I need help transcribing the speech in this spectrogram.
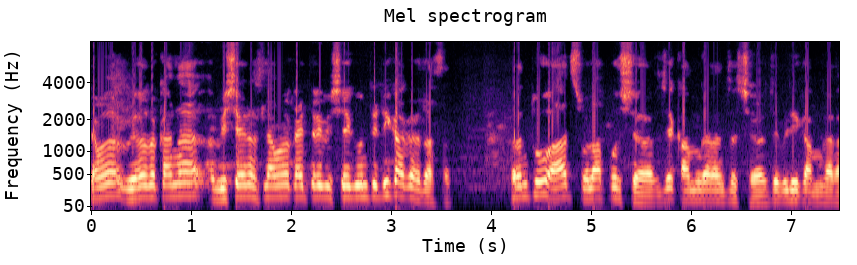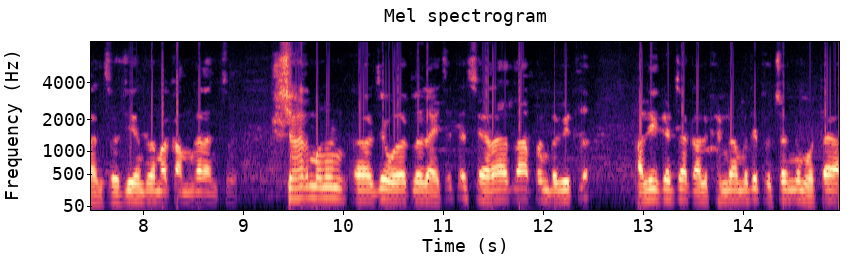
त्यामुळे विरोधकांना विषय नसल्यामुळे काहीतरी विषय घेऊन ते टीका करत असतात. परंतु आज सोलापूर शहर जे कामगारांचं शहर जे बिडी कामगारांचं जे यंत्रमा कामगारांचं शहर म्हणून जे ओळखलं जायचं त्या शहराला आपण बघितलं अलीकडच्या कालखंडामध्ये प्रचंड मोठ्या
